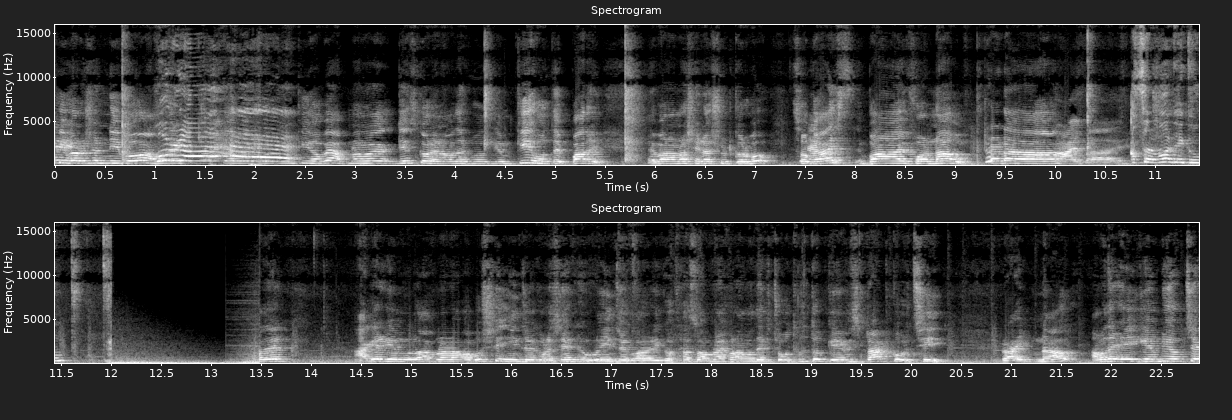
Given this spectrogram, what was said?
প্রিপারেশন নিব। game কি হবে? আপনারা গেস করেন আমাদের গেম কি হতে পারে। এবার আমরা সেটা শুট করব। So guys bye for now টাটা বাই বাই আসসালামু আলাইকুম আমাদের আগের গেমগুলো আপনারা অবশ্যই এনজয় করেছেন। ওগুলো এনজয় করারই কথা। সো আমরা এখন আমাদের চতুর্থ গেম স্টার্ট করছি রাইট নাও আমাদের এই গেমটি হচ্ছে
